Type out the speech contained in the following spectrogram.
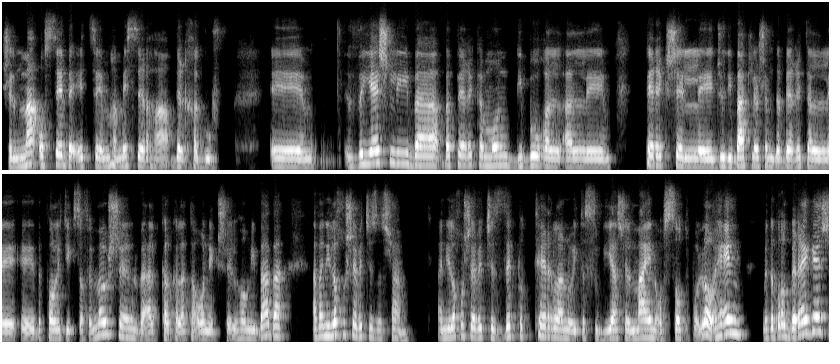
של מה עושה בעצם המסר דרך הגוף. אה, ויש לי בפרק המון דיבור על, על אה, פרק של אה, ג'ודי באטלר שמדברת על אה, אה, The Politics of Emotion ועל כלכלת העונג של הומי בבא, אבל אני לא חושבת שזה שם. אני לא חושבת שזה פותר לנו את הסוגיה של מה הן עושות פה. לא, הן מדברות ברגש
